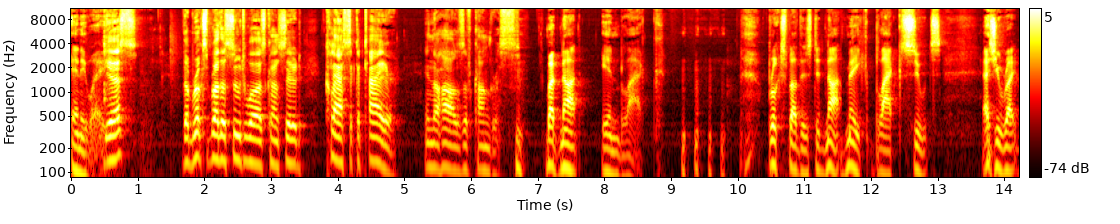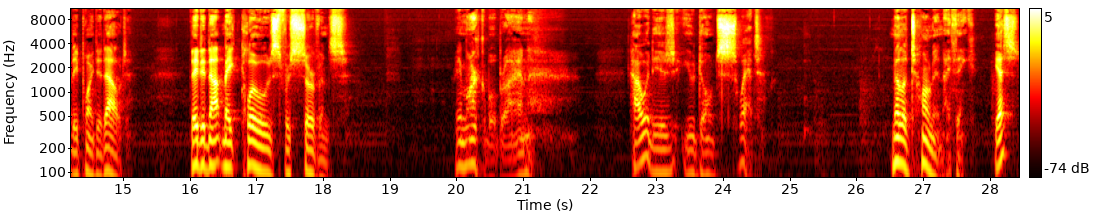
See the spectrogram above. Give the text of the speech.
anyway. Yes, the Brooks Brothers suit was considered classic attire in the halls of Congress. Hmm. but not in black. Brooks Brothers did not make black suits, as you rightly pointed out. They did not make clothes for servants. Remarkable, Brian. How it is you don't sweat. Melatonin, I think. Yes?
